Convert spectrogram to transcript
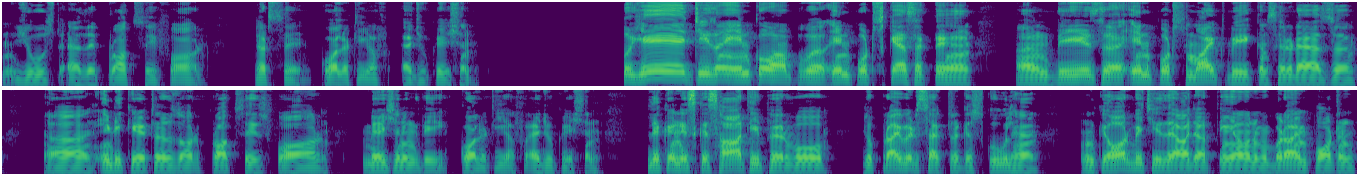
used as a proxy for, let's a quality of education. تو یہ چیزیں ان کو آپ ان پٹس کہہ سکتے ہیں۔ These inputs might be considered as indicators اور proxies for measuring the quality of education لیکن اس کے ساتھ ہی پھر وہ جو پرائیویٹ سیکٹر کے اسکول ہیں، ان کی اور بھی چیزیں آ جاتی ہیں۔ ان میں بڑا امپورٹنٹ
